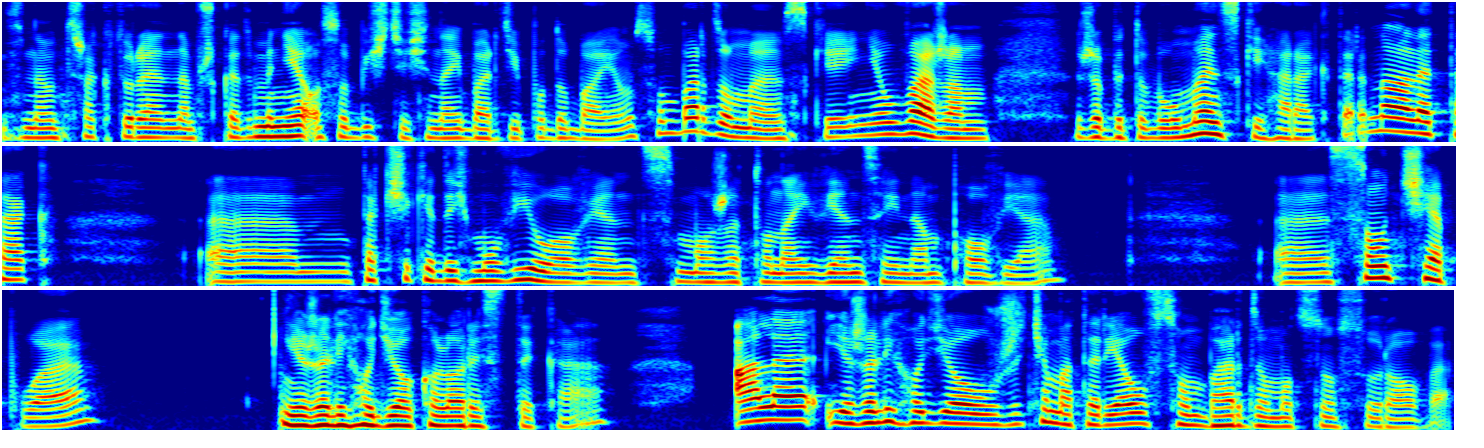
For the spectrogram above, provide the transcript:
wnętrza, które na przykład mnie osobiście się najbardziej podobają, są bardzo męskie i nie uważam, żeby to był męski charakter, no ale tak, tak się kiedyś mówiło, więc może to najwięcej nam powie. E, są ciepłe, jeżeli chodzi o kolorystykę, ale jeżeli chodzi o użycie materiałów, są bardzo mocno surowe.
